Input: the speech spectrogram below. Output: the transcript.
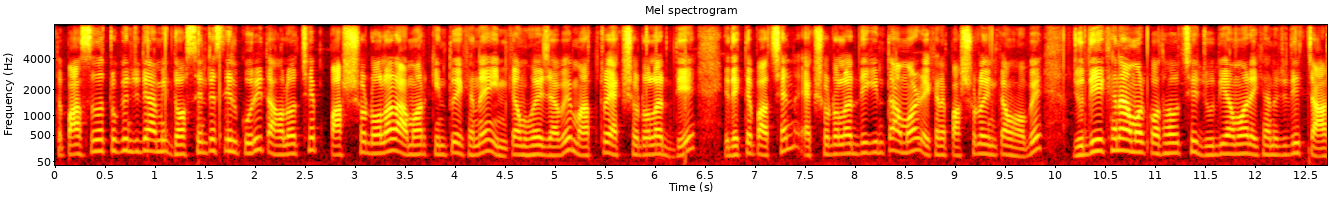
তো পাঁচ হাজার টোকেন যদি আমি দশ সেন্টে সেল করি, তাহলে হচ্ছে পাঁচশো ডলার আমার কিন্তু এখানে ইনকাম হয়ে যাবে। মাত্র একশো ডলার দিয়ে, এ দেখতে পাচ্ছেন, একশো ডলার দিয়ে কিন্তু আমার এখানে পাঁচশো ডলার ইনকাম হবে। যদি এখানে আমার কথা হচ্ছে, যদি আমার এখানে যদি চার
